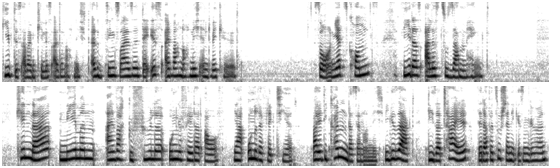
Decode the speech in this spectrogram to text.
gibt es aber im Kindesalter noch nicht. Also beziehungsweise der ist einfach noch nicht entwickelt. So, und jetzt kommt's, wie das alles zusammenhängt. Kinder nehmen einfach Gefühle ungefiltert auf, ja, unreflektiert, weil die können das ja noch nicht. Wie gesagt, dieser Teil, der dafür zuständig ist im Gehirn,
